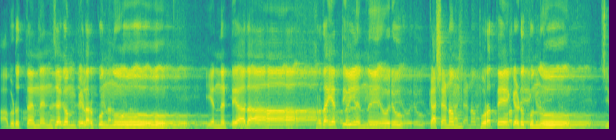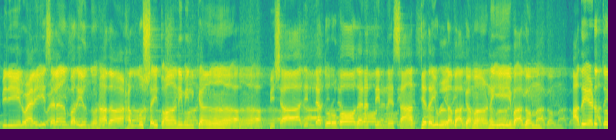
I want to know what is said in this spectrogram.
അവിടുത്തെ നെഞ്ചകം പിളർക്കുന്നു. എന്നിട്ട് അതാ ഹൃദയത്തിൽ നിന്ന് ഒരു കഷണം പുറത്തേക്കെടുക്കുന്നു. ജിബിരിയിൽ അലൈഹിസലാം പറയുന്നു പിശാചിന്റെ ദുർബോധനത്തിന് സാധ്യതയുള്ള ഭാഗമാണ് ഈ ഭാഗം. അത് എടുത്തു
